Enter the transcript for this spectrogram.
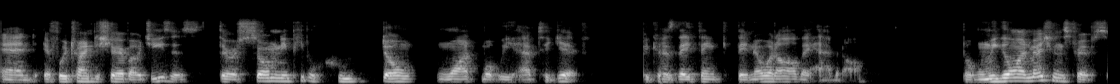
And if we're trying to share about Jesus, there are so many people who don't want what we have to give because they think they know it all, they have it all. But when we go on mission trips,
